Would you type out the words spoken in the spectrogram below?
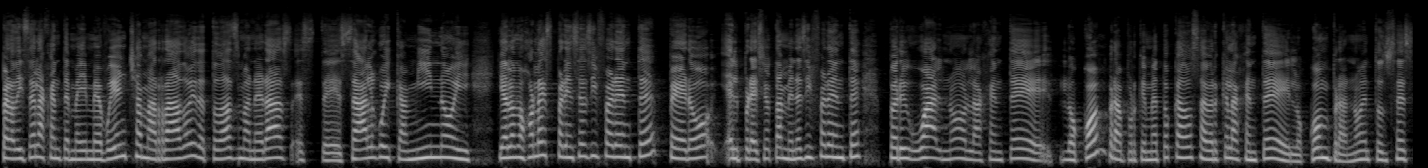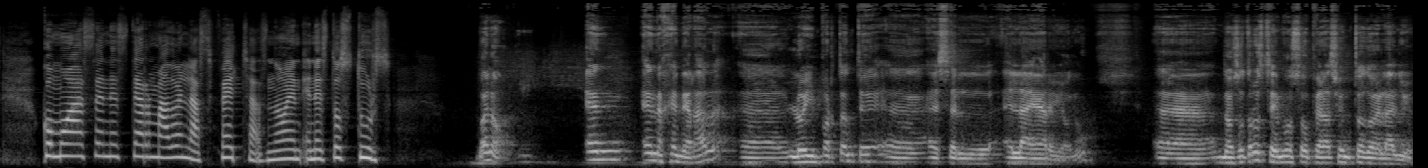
pero dice la gente, me, me, voy enchamarrado y de todas maneras este, salgo y camino y, y, a lo mejor la experiencia es diferente, pero el precio también es diferente, pero igual, ¿no? La gente lo compra porque me ha tocado saber que la gente lo compra, ¿no? Entonces, ¿cómo hacen este armado en las fechas, ¿no? En, en estos tours. Bueno, en, en general, eh, lo importante eh, es el, el aéreo, ¿no? Eh, nosotros tenemos operación todo el año,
